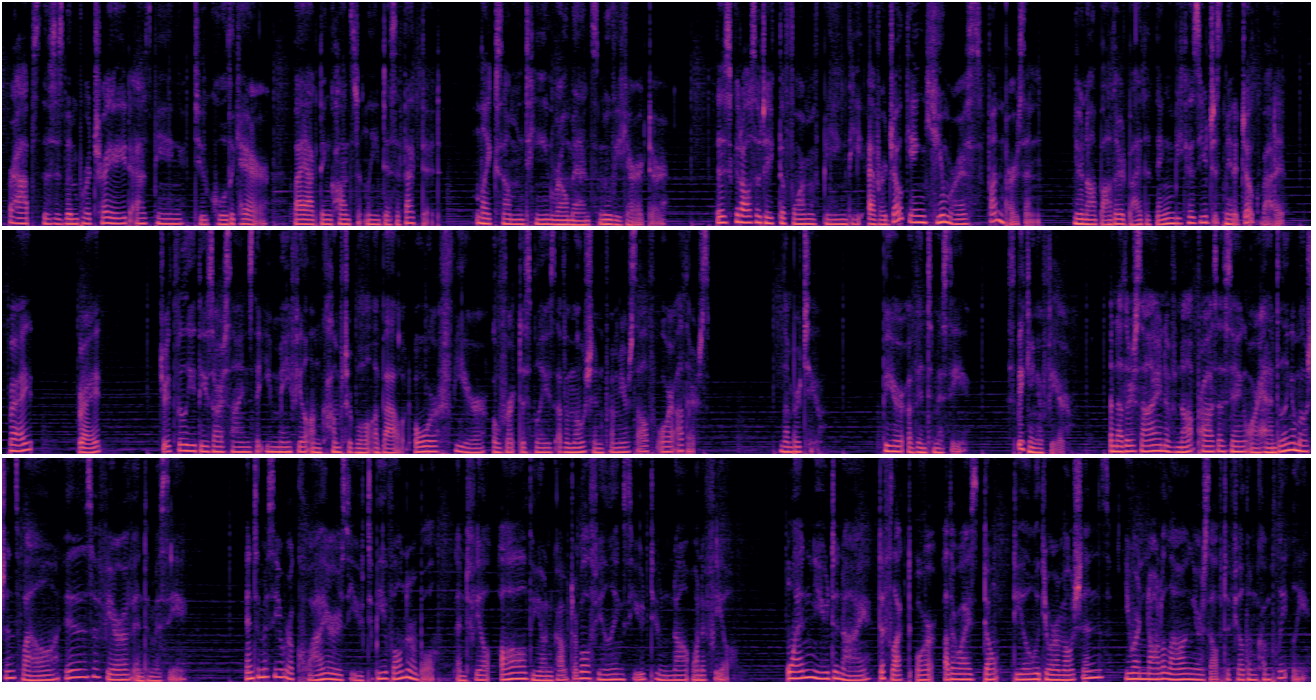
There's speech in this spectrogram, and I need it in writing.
Perhaps this has been portrayed as being too cool to care by acting constantly disaffected like some teen romance movie character. This could also take the form of being the ever-joking, humorous, fun person. You're not bothered by the thing because you just made a joke about it, right? Right? Truthfully, these are signs that you may feel uncomfortable about or fear overt displays of emotion from yourself or others. Number two, fear of intimacy. Speaking of fear, another sign of not processing or handling emotions well is a fear of intimacy. Intimacy requires you to be vulnerable and feel all the uncomfortable feelings you do not wanna feel. When you deny, deflect, or otherwise don't deal with your emotions, you are not allowing yourself to feel them completely.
